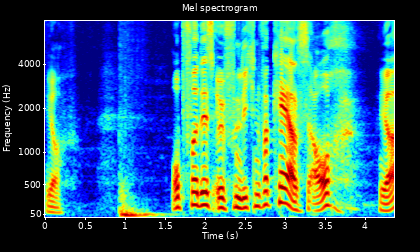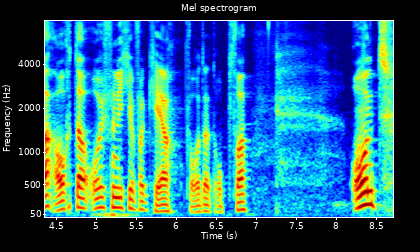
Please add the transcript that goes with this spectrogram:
ja Opfer des öffentlichen Verkehrs. Auch, ja, auch der öffentliche Verkehr fordert Opfer. Und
